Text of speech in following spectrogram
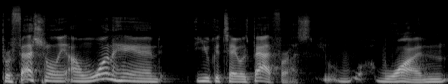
Professionally, on one hand, you could say it was bad for us. One,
